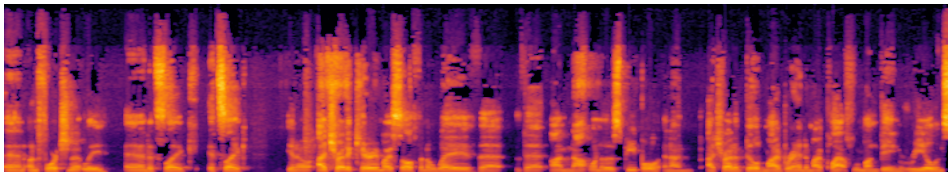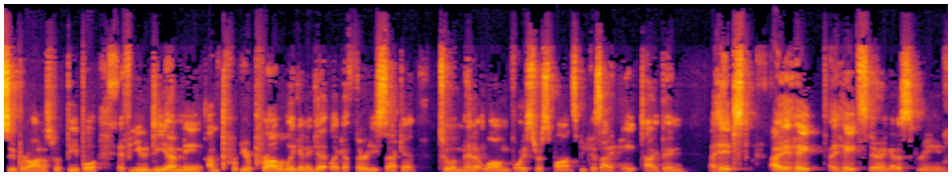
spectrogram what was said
And unfortunately, and it's like it's like you know i try to carry myself in a way that that i'm not one of those people and i'm i try to build my brand and my platform on being real and super honest with people. If you dm me i'm pr- you're probably going to get like a 30 second to a minute long voice response because i hate typing. I hate st- i hate i hate staring at a screen.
